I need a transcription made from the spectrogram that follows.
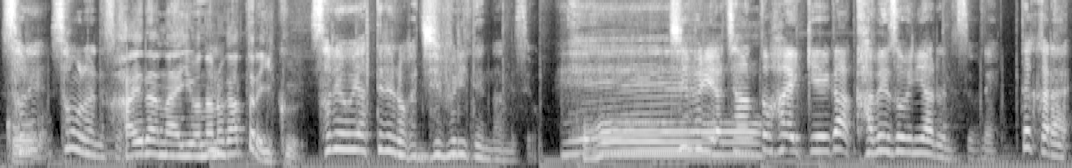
そうれそうなんですよ。入らないようなのがあったら行く。それをやってるのがジブリ展なんですよ。ジブリはちゃんと背景が壁沿いにあるんですよね。だから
